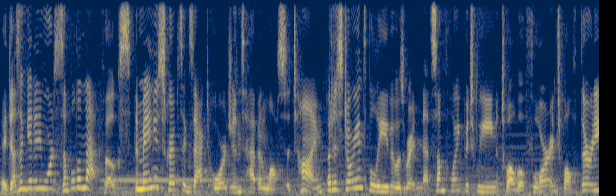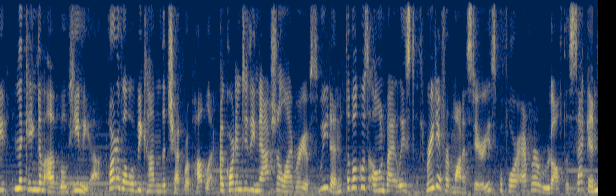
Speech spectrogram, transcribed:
It doesn't get any more simple than that, folks. The manuscript's exact origins have been lost to time, but historians believe it was written at some point between 1204 and 1230 in the Kingdom of Bohemia, part of what would become the Czech Republic. According to the National Library of Sweden, the book was owned by at least three different monasteries before Emperor Rudolf II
